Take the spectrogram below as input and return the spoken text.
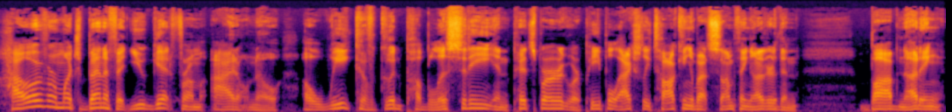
however much benefit you get from, I don't know, a week of good publicity in Pittsburgh or people actually talking about something other than Bob Nutting,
